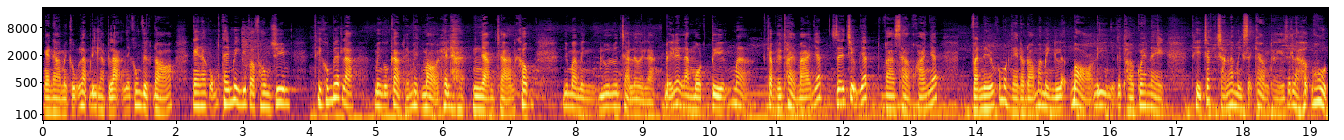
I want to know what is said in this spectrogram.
ngày nào mình cũng lặp đi lặp lại những công việc đó. Ngày nào cũng thấy mình đi vào phòng gym. Thì không biết là mình có cảm thấy mệt mỏi hay là nhàm chán không? Nhưng mà mình luôn luôn trả lời là đấy lại là một tiếng mà cảm thấy thoải mái nhất, dễ chịu nhất và sảng khoái nhất. Và nếu có một ngày nào đó mà mình lỡ bỏ đi những cái thói quen này, thì chắc chắn là mình sẽ cảm thấy rất là hững hụt.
